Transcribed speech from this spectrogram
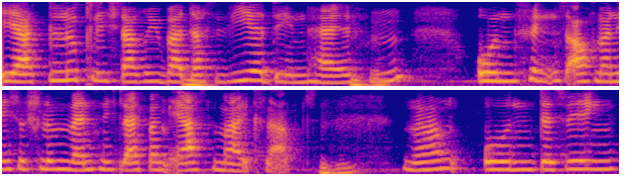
eher glücklich darüber, mhm. dass wir denen helfen mhm. und finden es auch mal nicht so schlimm, wenn es nicht gleich beim ersten Mal klappt. Mhm. Ne? Und deswegen,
